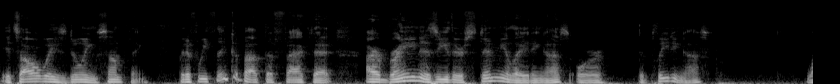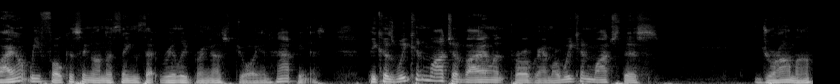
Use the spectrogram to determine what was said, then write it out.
It's always doing something. But if we think about the fact that our brain is either stimulating us or depleting us, why aren't we focusing on the things that really bring us joy and happiness? Because we can watch a violent program or we can watch this drama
